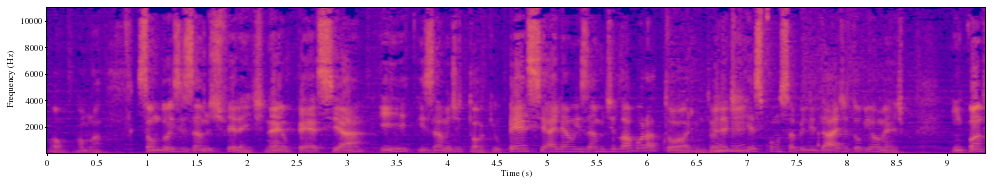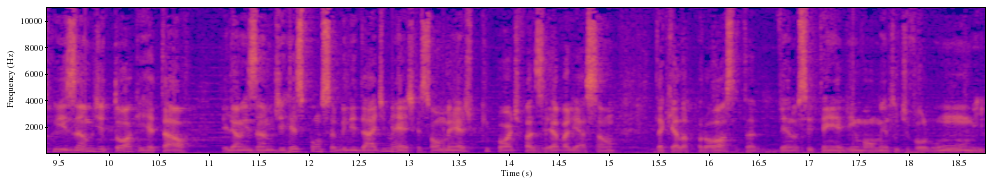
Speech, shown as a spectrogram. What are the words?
bom, vamos lá são dois exames diferentes, né? O PSA e exame de toque. O PSA ele é um exame de laboratório, então uhum. ele é de uhum. responsabilidade do biomédico. Enquanto que o exame de toque retal, ele é um exame de responsabilidade médica. Só o médico que pode fazer a avaliação daquela próstata, vendo se tem ali um aumento de volume,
